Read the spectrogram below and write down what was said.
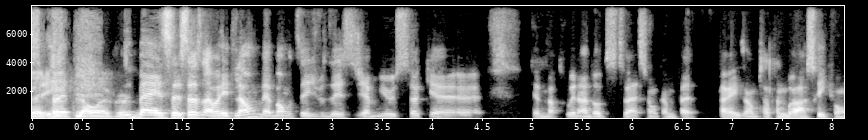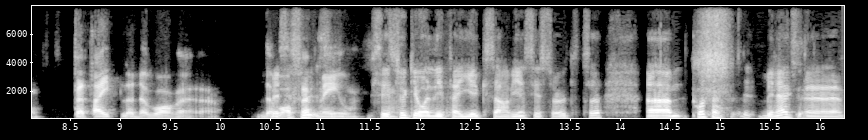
va, être long un peu. ben, c'est ça, ça va être long, mais bon, je veux dire, j'aime mieux ça que, que de me retrouver dans d'autres situations, comme pa- par exemple certaines brasseries qui vont peut-être devoir, euh, Ben, devoir c'est sûr- fermer. c'est- ou- C'est sûr qu'il y aura des faillites qui s'en viennent, c'est sûr, tout ça. Euh, toi, maintenant, euh,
